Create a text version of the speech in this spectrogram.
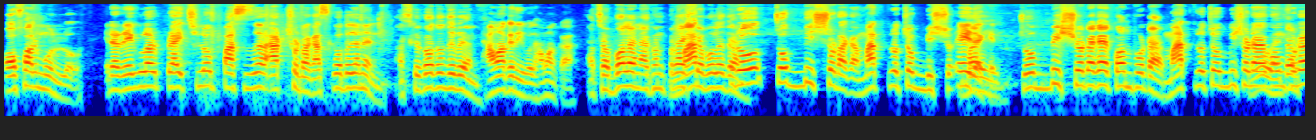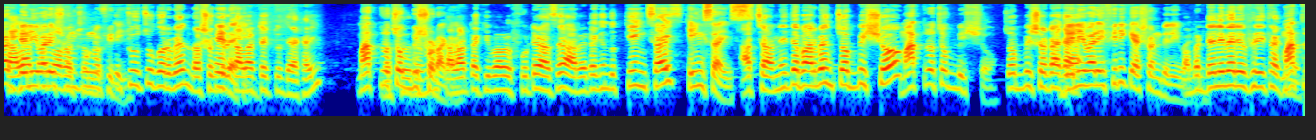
অফার মূল্য। এটা রেগুলার প্রাইস ছিল পাঁচ হাজার আটশো টাকা। আজকে কত জানেন? আজকে কত দিবেন? ধামাকা দিব ধামাকা। আচ্ছা বলেন এখন প্রাইসটা বলে দেন। চব্বিশশো টাকা মাত্র চব্বিশশো। এই দেখেন। 2400 টাকায় কমফোর্টার মাত্র চব্বিশশো টাকা কমফোর্টার ডেলিভারি সম্পূর্ণ ফ্রি একটু উঁচু করবেন দর্শকের দেখেন। কালারটা একটু দেখাই। মাত্র চব্বিশশো টাকা। কালারটা কীভাবে ফুটে আছে আর এটা কিন্তু কিং সাইজ কিং সাইজ আচ্ছা নিতে পারবেন 2400 মাত্র চব্বিশশো। 2400 টাকা delivery free cash on delivery আবার ডেলিভারি ফ্রি থাকবে। মাত্র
